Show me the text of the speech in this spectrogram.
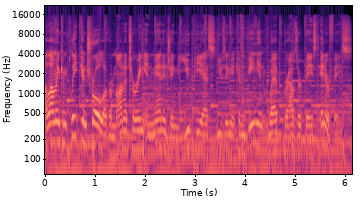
allowing complete control over monitoring and managing the UPS using a convenient web browser-based interface.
